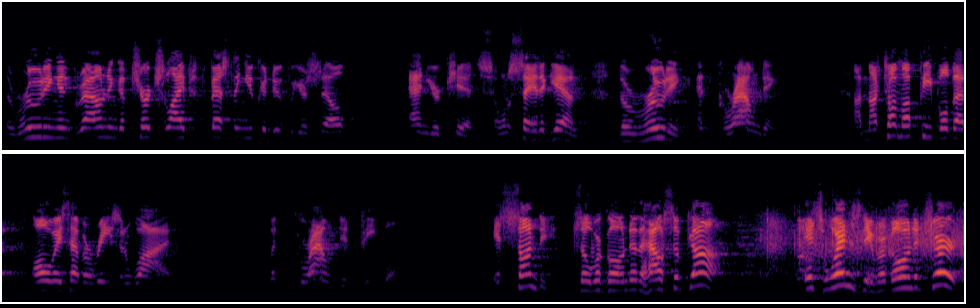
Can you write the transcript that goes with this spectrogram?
The rooting and grounding of church life is the best thing you can do for yourself and your kids. I want to say it again the rooting and grounding. I'm not talking about people that always have a reason why, but grounded people. It's Sunday, so we're going to the house of God. It's Wednesday, we're going to church.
